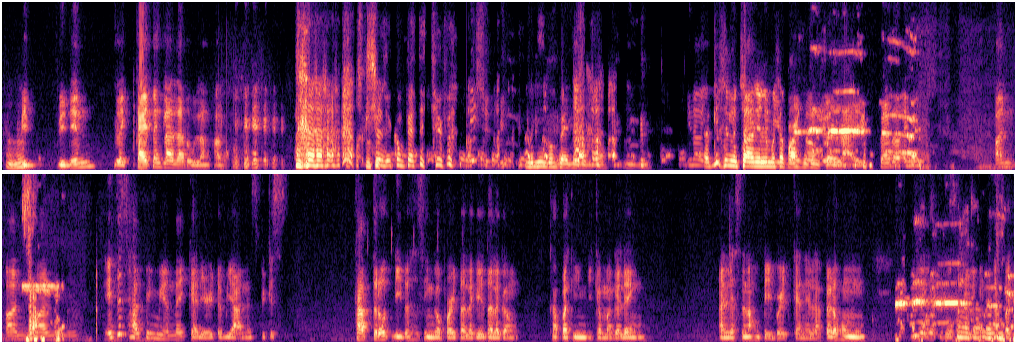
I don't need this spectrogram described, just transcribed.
Mhm. with, within, like, kahit naglalaro lang kami. Actually, competitive. I should be. Naging competitive ka. Mm. You know, At least yung channel mo sa positive side. life. Pero, I mean, on, on, on, it is helping me on my career, to be honest, because cutthroat dito sa Singapore talaga, yung talagang kapag hindi ka magaling, unless na kung favorite ka nila. Pero kung malulok ka talaga na pag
